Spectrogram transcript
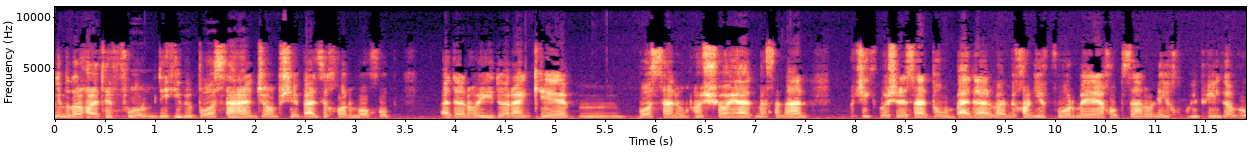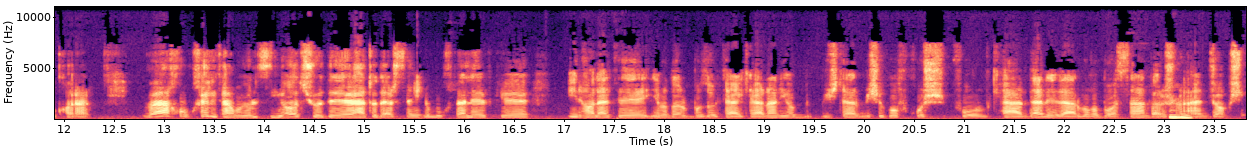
این مقدار حالت فرمدهی به باسن انجام شه. بعضی خانم خب بدنهایی دارن که باسن اونها شاید مثلا کوچیک باشه نسبت به اون بدن و می‌خوان یه فرم خب زنانه خوبی پیدا بکنن. و خب خیلی تمایل زیاد شده حتی در سنین مختلف که این حالت یه مقدار بزرگتر کردن یا بیشتر میشه گفت خوش فرم کردن در واقع باسن براشون انجام شه.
